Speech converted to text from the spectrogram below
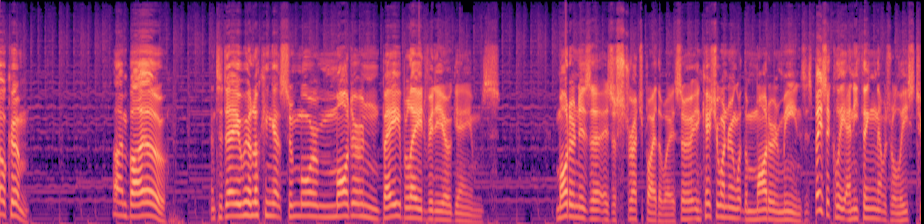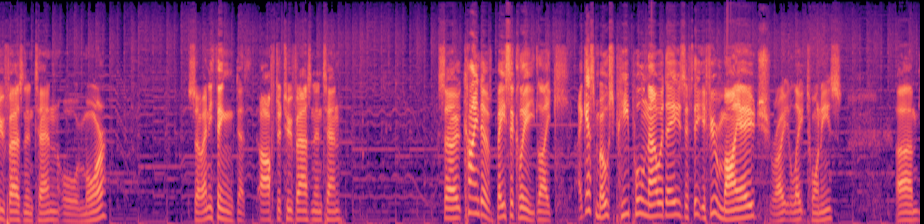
welcome. I'm Bio, and today we're looking at some more modern Beyblade video games. Modern is a is a stretch, by the way. So, in case you're wondering what the modern means, it's basically anything that was released 2010 or more. So anything that's after 2010. So kind of basically like I guess most people nowadays, if they, if you're my age, right, late 20s, um,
